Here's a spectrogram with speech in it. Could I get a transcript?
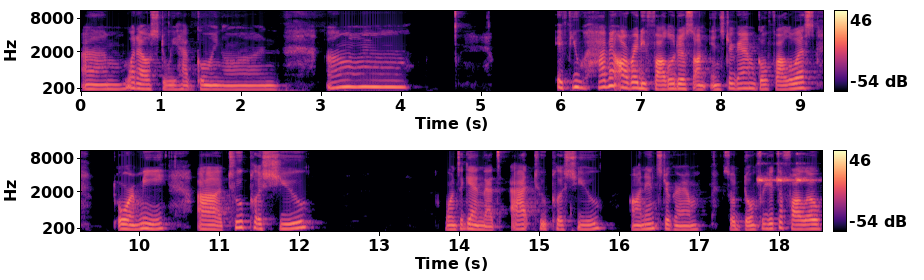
um, what else do we have going on? Um, if you haven't already followed us on Instagram, go follow us or me. Uh, two plus you. Once again, that's at two plus you on Instagram. So don't forget to follow.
